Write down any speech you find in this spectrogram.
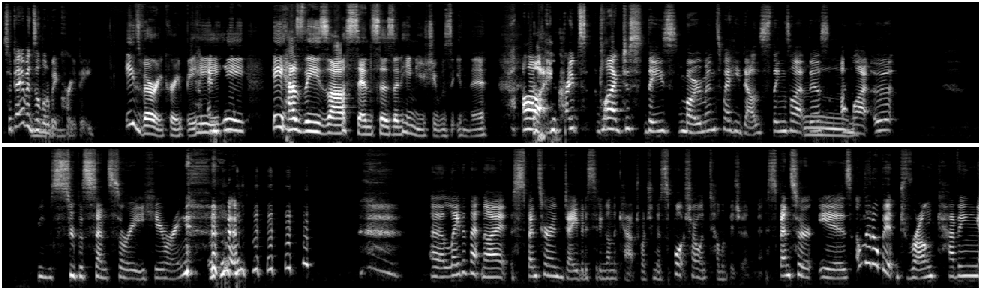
So David's a little bit Mm. creepy. He's very creepy. He And- he he has these uh senses, and he knew she was in there. Oh, he creeps like just these moments where he does things like this. I'm Mm. like, Ugh. Super sensory hearing. Uh, later that night, Spencer and David are sitting on the couch watching a sports show on television. Spencer is a little bit drunk, having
